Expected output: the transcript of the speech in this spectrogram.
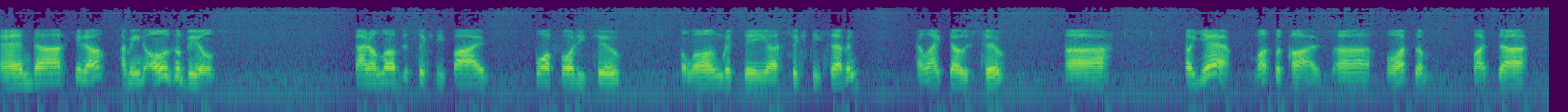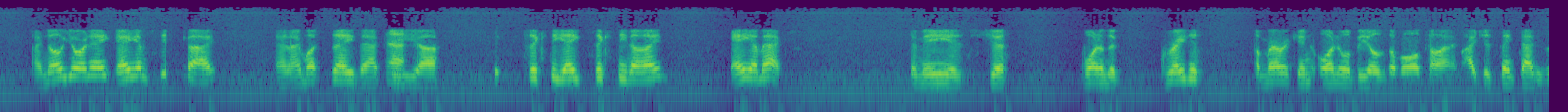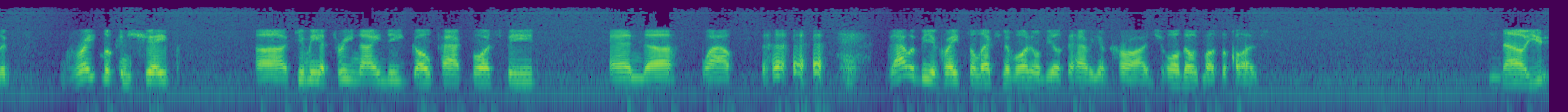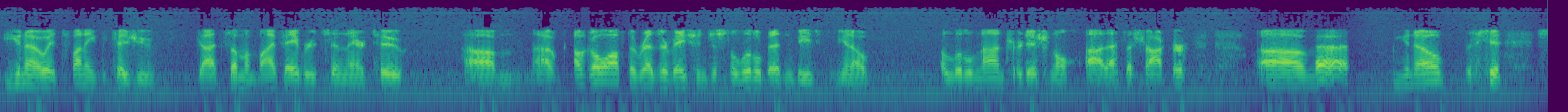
And, uh, you know, I mean, Oldsmobiles. Gotta love the 65 442 along with the uh, 67. I like those too. Uh, so yeah, muscle cars, uh, awesome. But, uh, I know you're an A- AMC guy, and I must say that the, uh, 68, 69 AMX to me is just one of the greatest American automobiles of all time. I just think that is a great looking shape. Uh, give me a 390 Go Pack four speed, and uh, wow, that would be a great selection of automobiles to have in your garage. All those muscle cars. No, you you know it's funny because you got some of my favorites in there too. Um, I'll, I'll go off the reservation just a little bit and be you know a little non-traditional. Uh, that's a shocker. Um, you know,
